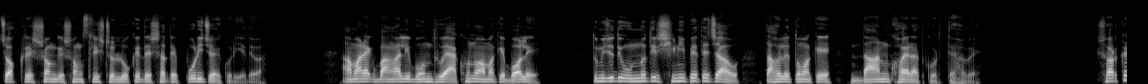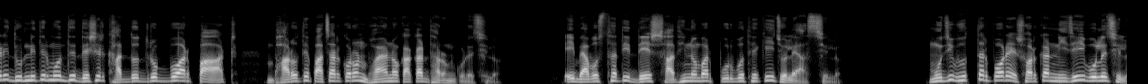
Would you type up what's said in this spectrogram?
চক্রের সঙ্গে সংশ্লিষ্ট লোকেদের সাথে পরিচয় করিয়ে দেওয়া। আমার এক বাঙালি বন্ধু এখনও আমাকে বলে, তুমি যদি উন্নতির সিঁড়ি পেতে চাও, তাহলে তোমাকে দান খয়রাত করতে হবে। সরকারি দুর্নীতির মধ্যে দেশের খাদ্যদ্রব্য আর পাট ভারতে পাচারকরণ ভয়ানক আকার ধারণ করেছিল। এই ব্যবস্থাটি দেশ স্বাধীন হবার পূর্ব থেকেই চলে আসছিল। মুজিব হত্যার পরে সরকার নিজেই বলেছিল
